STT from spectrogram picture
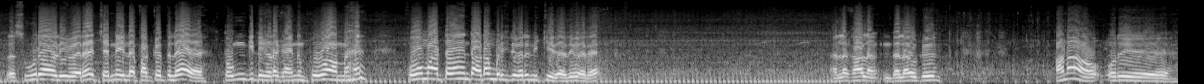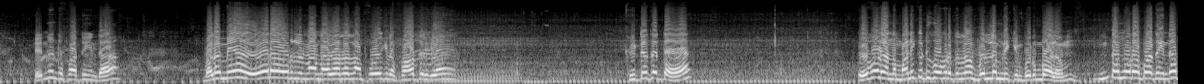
இந்த சூறாவளி வேறு சென்னையில் பக்கத்தில் தொங்கிட்டு கிடக்க. இன்னும் போகாமல் போக மாட்டேன் அடம் பிடிச்சிட்டு வேறு நிற்கிது அது வேறு. நல்ல காலம் இந்த அளவுக்கு. ஆனால் ஒரு என்னென்று பார்த்தீங்கன்னா வளமையாக ஏறாவூரில் நான் அதெல்லாம் போய்க்கல பார்த்துருக்கேன். கிட்டத்தட்ட எவ்வளோ அந்த மணிக்கட்டு கோபுரத்துலாம் வெள்ளம் நிற்கும் பெரும்பாலும் இந்த முறை பார்த்தீங்கன்னா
